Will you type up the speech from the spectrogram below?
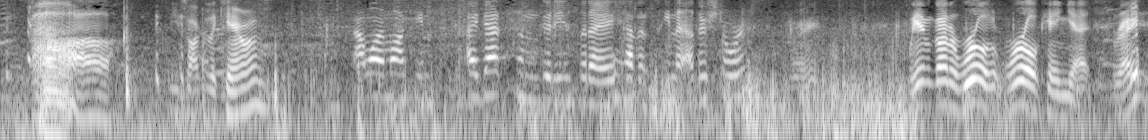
ah. You talk to the camera? Not while I'm walking. I got some goodies that I haven't seen at other stores. All right. We haven't gone to Rural Rural King yet, right?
